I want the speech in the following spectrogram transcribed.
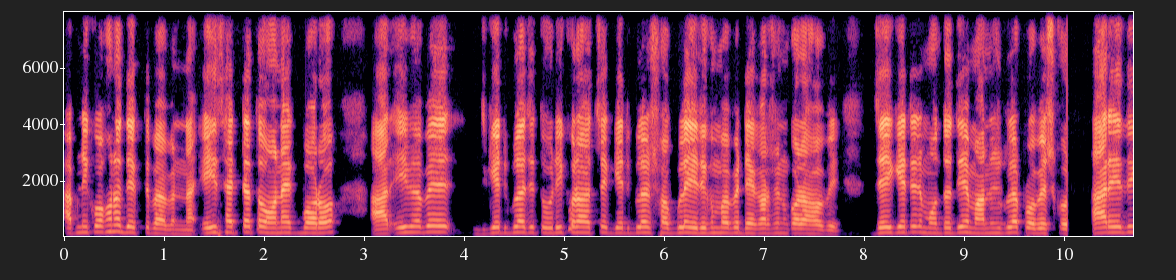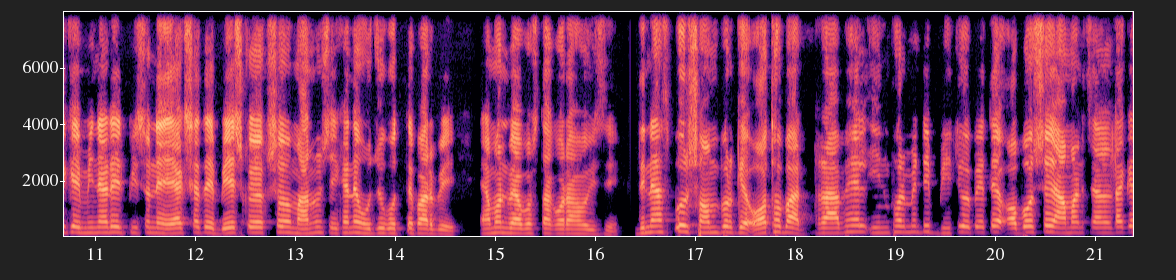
আপনি কখনো দেখতে পাবেন না। এই সাইডটা তো অনেক বড়, আর এইভাবে গেটগুলা যে তৈরি করা হচ্ছে, গেটগুলা সবগুলো এরকম ভাবে ডেকোরেশন করা হবে, যেই গেটের মধ্য দিয়ে মানুষগুলা প্রবেশ করবে আর এদিকে মিনারের পিছনে একসাথে বেশ কয়েকশো মানুষ এখানে উজু করতে পারবে, এমন ব্যবস্থা করা হয়েছে। দিনাজপুর সম্পর্কে অথবা ট্রাভেল ইনফরমেটিভ ভিডিও পেতে অবশ্যই আমার চ্যানেলটাকে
